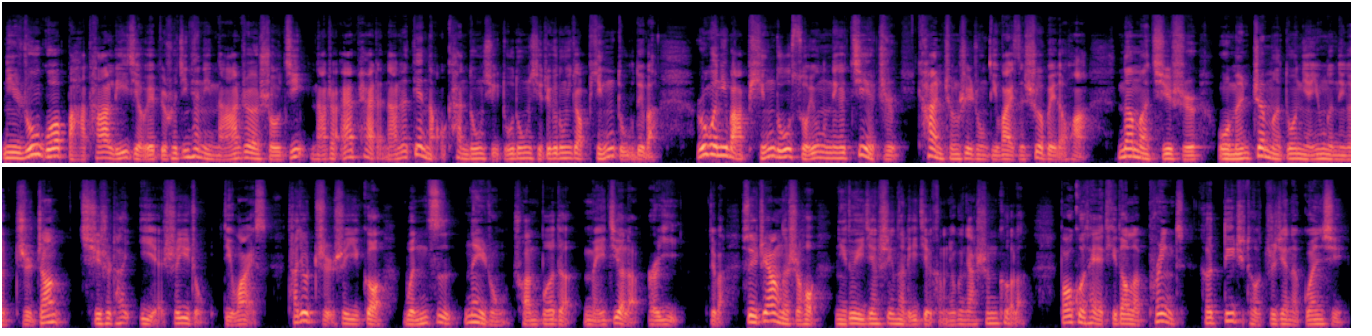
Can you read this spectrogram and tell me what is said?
你如果把它理解为，比如说今天你拿着手机、拿着 iPad、拿着电脑看东西、读东西，这个东西叫平读，对吧？如果你把平读所用的那个介质看成是一种 device 设备的话，那么其实我们这么多年用的那个纸张，其实它也是一种 device，它就只是一个文字内容传播的媒介了而已，对吧？所以这样的时候，你对一件事情的理解可能就更加深刻了。包括他也提到了 print 和 digital 之间的关系，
